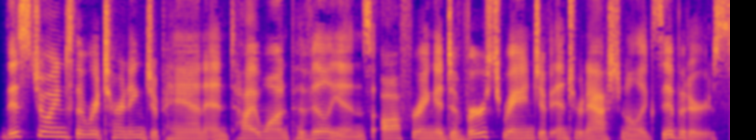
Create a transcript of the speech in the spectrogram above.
This joins the returning Japan and Taiwan pavilions, offering a diverse range of international exhibitors.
